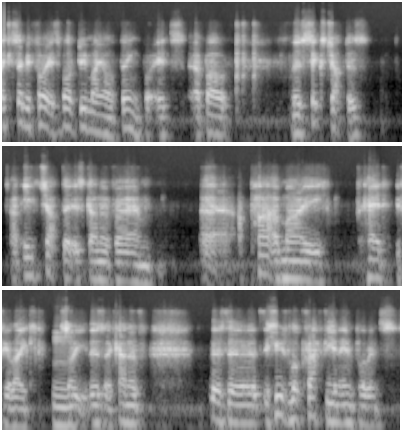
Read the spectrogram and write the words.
like I said before, it's about doing my own thing, but it's about there's six chapters, and each chapter is kind of um, uh, a part of my head, if you like. Mm. So there's a kind of there's the the huge Lovecraftian influence,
